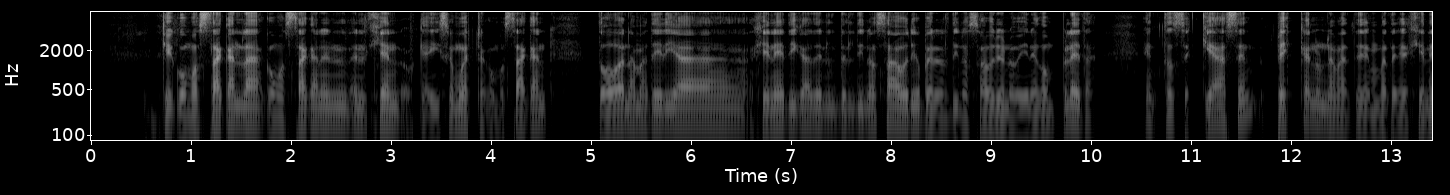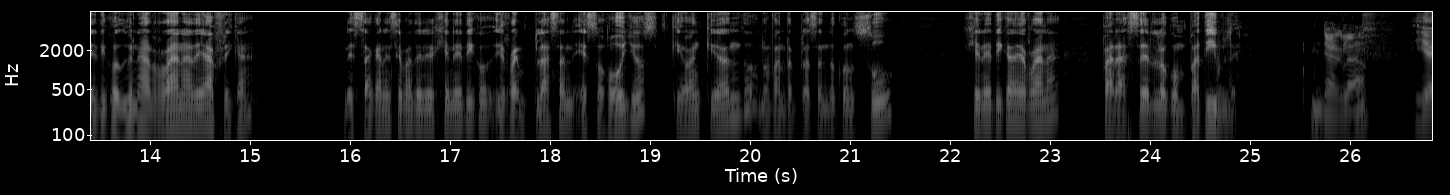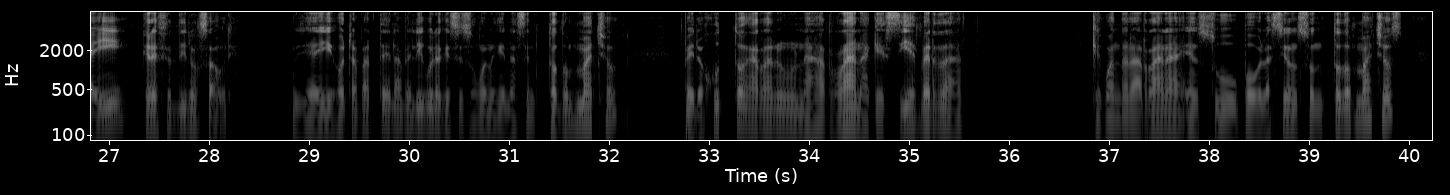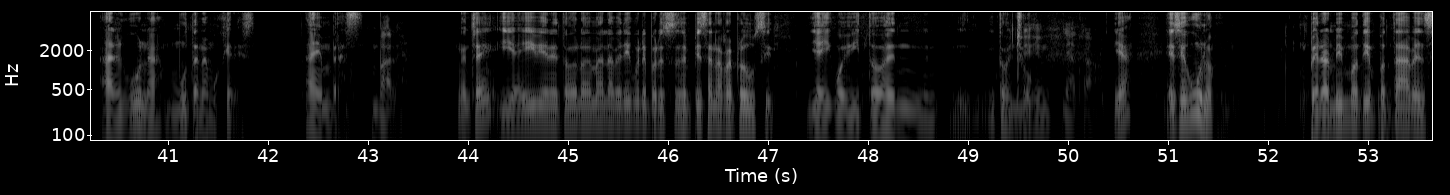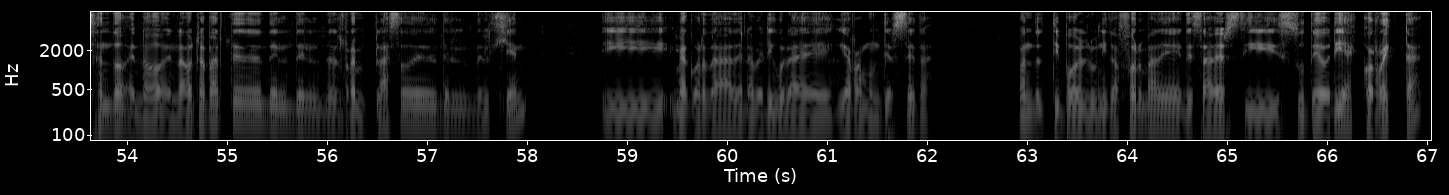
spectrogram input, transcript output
Que como sacan la, como sacan el, el gen, que ahí se muestra, como sacan toda la materia genética del, del dinosaurio, pero el dinosaurio no viene completa. Entonces, ¿qué hacen? Pescan una un material genético de una rana de África, le sacan ese material genético y reemplazan esos hoyos que van quedando, los van reemplazando con su genética de rana para hacerlo compatible. Ya, claro. Y ahí crece el dinosaurio. Y ahí es otra parte de la película que se supone que nacen todos machos, pero justo agarraron una rana que sí es verdad, que cuando la rana en su población son todos machos, algunas mutan a mujeres, a hembras. Vale. ¿Cachai? Y ahí viene todo lo demás de la película y por eso se empiezan a reproducir. Y hay huevitos en, en- en todo el show. Ya, claro. ¿Ya? Ese es uno. Pero al mismo tiempo estaba pensando en, lo- en la otra parte de- del, del- del reemplazo de- del, del gen. Y me acordaba de la película de Guerra Mundial Z. Cuando el tipo, la única forma de, de saber si su teoría es correcta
